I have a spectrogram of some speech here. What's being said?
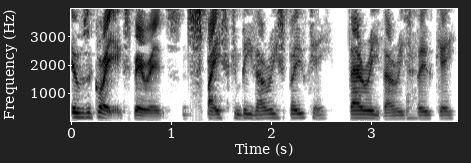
it was a great experience. Space can be very spooky, very, very spooky.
